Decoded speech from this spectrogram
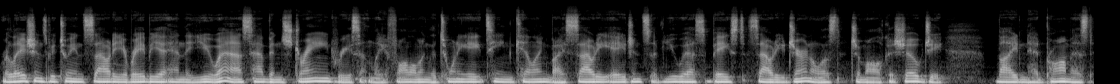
Relations between Saudi Arabia and the U.S. have been strained recently following the 2018 killing by Saudi agents of U.S. based Saudi journalist Jamal Khashoggi. Biden had promised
